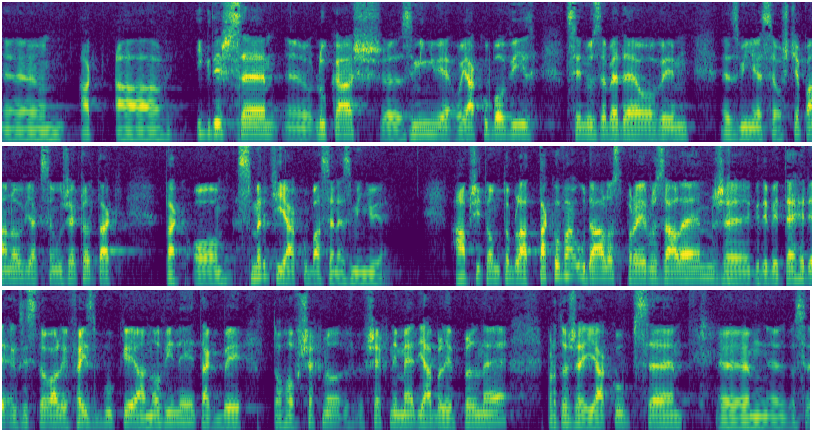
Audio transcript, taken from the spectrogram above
eh, a, a i když se eh, Lukáš zmiňuje o Jakubovi, synu Zebedeovi, zmiňuje se o Štěpánovi, jak jsem už řekl, tak, tak o smrti Jakuba se nezmiňuje. A přitom to byla taková událost pro Jeruzalém, že kdyby tehdy existovaly Facebooky a noviny, tak by toho všechno, všechny média byly plné, protože Jakub se, se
